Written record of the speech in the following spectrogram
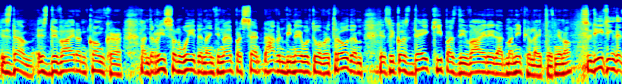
Is them. Is divide and conquer. And the reason we, the 99%, haven't been able to overthrow them is because they keep us divided and manipulated. You know. so do you think that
